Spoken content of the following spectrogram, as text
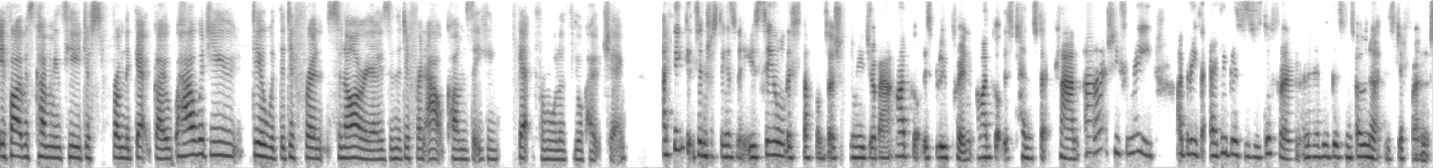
if I was coming to you just from the get go, how would you deal with the different scenarios and the different outcomes that you can get from all of your coaching? I think it's interesting, isn't it? You see all this stuff on social media about I've got this blueprint, I've got this 10 step plan. And actually, for me, I believe that every business is different and every business owner is different.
